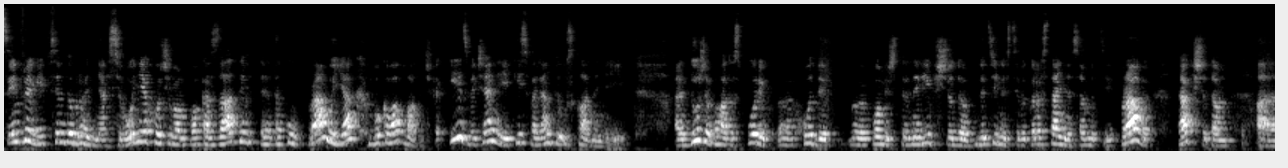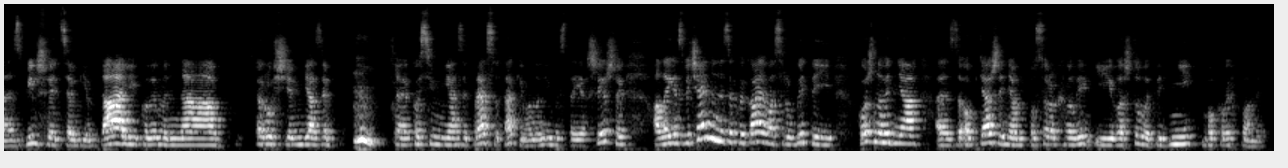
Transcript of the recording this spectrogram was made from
Всім привіт, всім доброго дня! Сьогодні я хочу вам показати е, таку вправу, як бокова планочка, і, звичайно, якісь варіанти ускладнення її. Е, Дуже багато спорів е, ходить поміж тренерів щодо доцільності використання саме цієї вправи, так що там збільшується об'єм талії, коли ми нарощуємо м'язи, косім м'язи пресу, так і воно ніби стає ширшою. Але я, звичайно, не закликаю вас робити її кожного дня е, з обтяженням по 40 хвилин і влаштовувати дні бокових планок.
